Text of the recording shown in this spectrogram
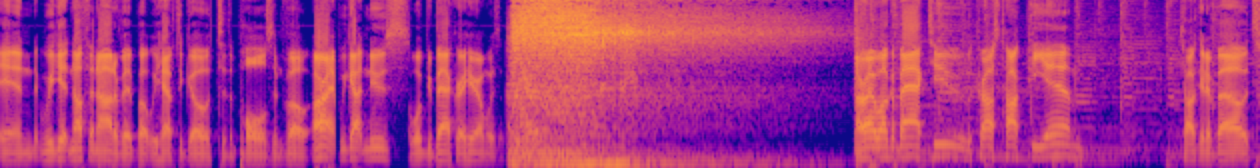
and we get nothing out of it. But we have to go to the polls and vote. All right, we got news. We'll be back right here on WIZM. All right, welcome back to La Crosse Talk PM. Talking about,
